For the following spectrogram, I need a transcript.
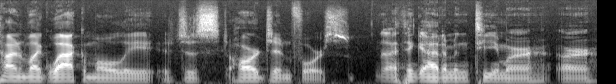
kind of like whack-a-mole. It's just hard to enforce. I think Adam and team are, are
